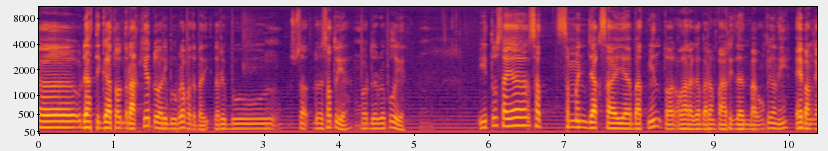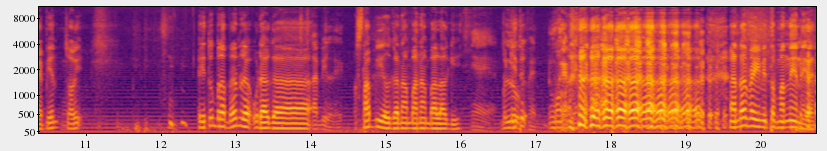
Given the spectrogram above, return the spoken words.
eh, udah tiga tahun terakhir 2000 berapa tadi? 2021 ya, baru 2020 ya. Itu saya semenjak saya badminton olahraga bareng Paris dan Bang Upil nih, eh Bang Kevin, sorry. itu berat badan udah udah agak Stabil ya. stabil, gak nambah-nambah lagi. Iya, iya. Belum, Gitu. Bukan. Anda pengen ditemenin ya?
